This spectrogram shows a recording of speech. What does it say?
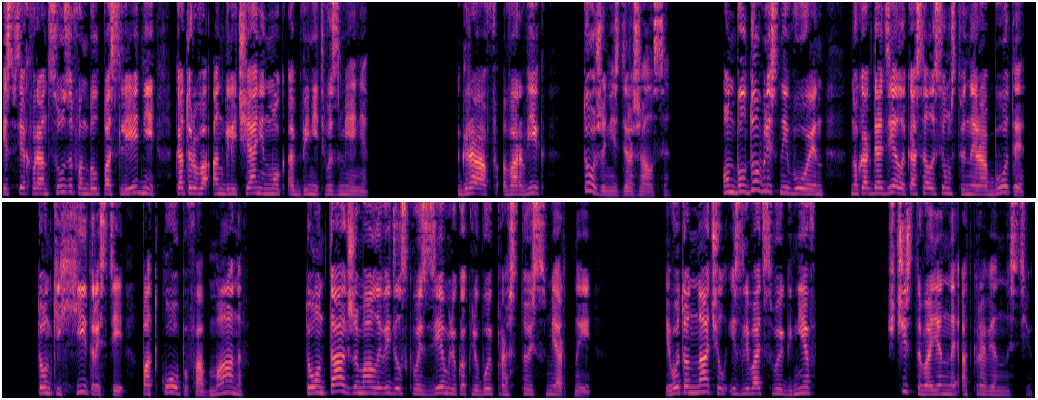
из всех французов он был последний, которого англичанин мог обвинить в измене. Граф Варвик тоже не сдержался. Он был доблестный воин, но когда дело касалось умственной работы, тонких хитростей, подкопов, обманов, то он так же мало видел сквозь землю, как любой простой смертный. И вот он начал изливать свой гнев с чисто военной откровенностью.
